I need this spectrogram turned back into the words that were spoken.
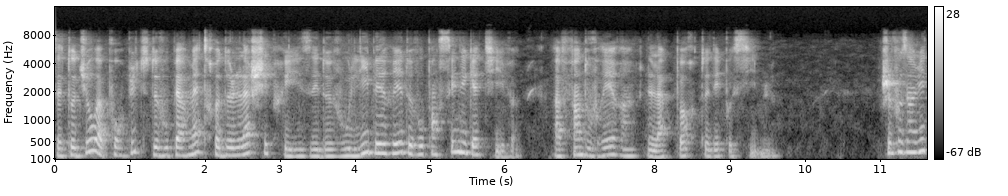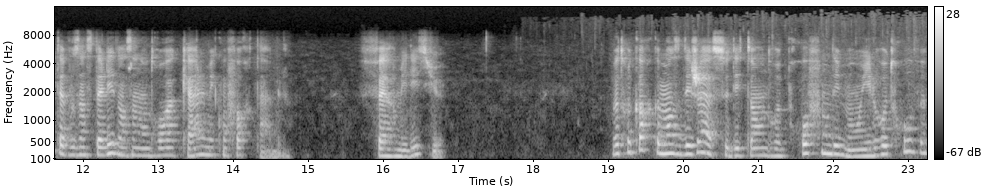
Cet audio a pour but de vous permettre de lâcher prise et de vous libérer de vos pensées négatives afin d'ouvrir la porte des possibles. Je vous invite à vous installer dans un endroit calme et confortable. Fermez les yeux. Votre corps commence déjà à se détendre profondément. Il retrouve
